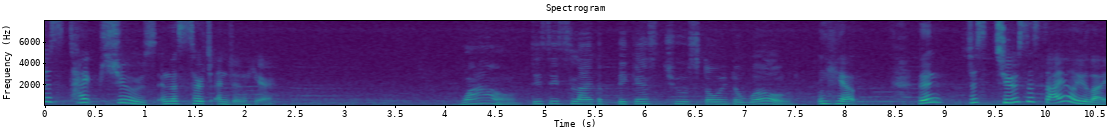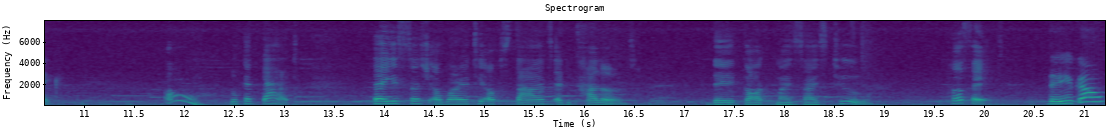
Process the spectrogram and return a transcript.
just type shoes in the search engine here. Wow, this is like the biggest shoe store in the world. Yep. Then just choose the style you like. Oh, look at that. There is such a variety of styles and colors. They got my size too. Perfect. There you go.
